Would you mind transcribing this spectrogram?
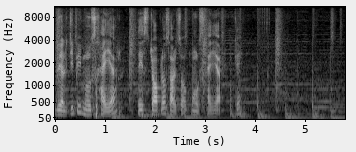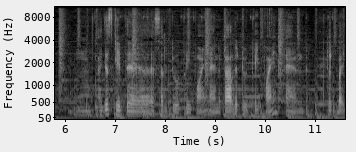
the LTP moves higher. The stop loss also moves higher okay? Um, I just keep the sell to 3 point and target to 3 point and click buy.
